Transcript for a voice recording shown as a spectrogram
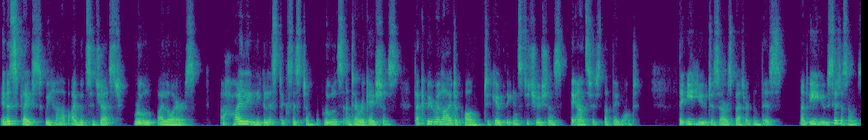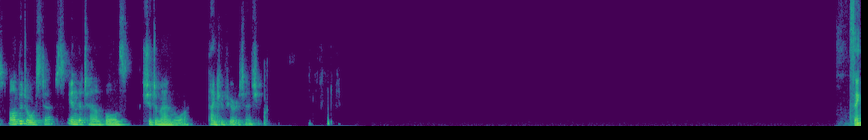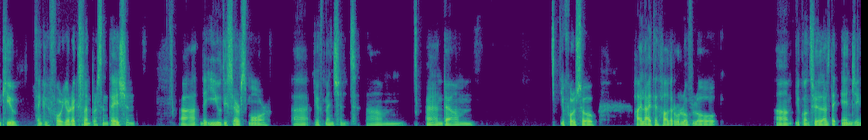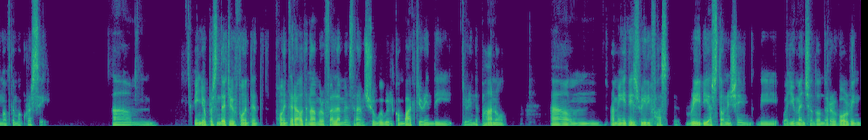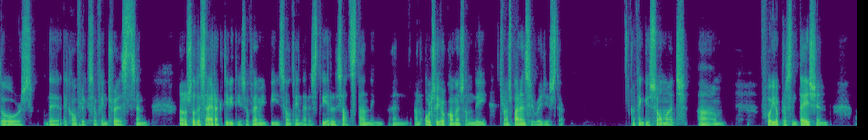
In its place, we have, I would suggest, rule by lawyers, a highly legalistic system of rules and derogations that can be relied upon to give the institutions the answers that they want. The EU deserves better than this, and EU citizens on the doorsteps, in the town halls, should demand more. Thank you for your attention. Thank you. Thank you for your excellent presentation. Uh, the EU deserves more, uh, you've mentioned. Um, and um, you've also highlighted how the rule of law um, you consider as the engine of democracy. Um, in your presentation, you pointed pointed out a number of elements that I'm sure we will come back during the during the panel. Um, I mean, it is really fast, really astonishing the what you mentioned on the revolving doors, the the conflicts of interests, and and also the side activities of MEP, something that is still is outstanding, and and also your comments on the transparency register. I thank you so much um, for your presentation.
